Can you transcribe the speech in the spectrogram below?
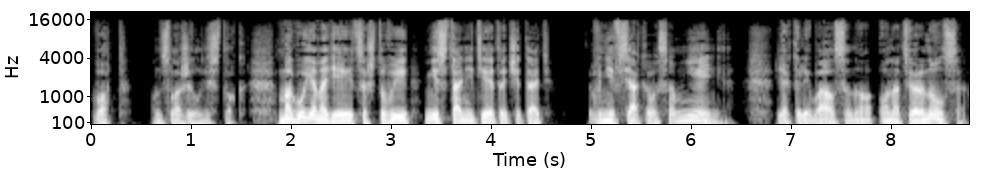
«Вот», — он сложил листок, — «могу я надеяться, что вы не станете это читать?» «Вне всякого сомнения». Я колебался, но он отвернулся.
